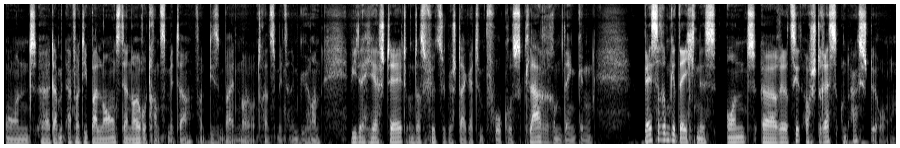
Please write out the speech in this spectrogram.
und äh, damit einfach die Balance der Neurotransmitter von diesen beiden Neurotransmittern im Gehirn wiederherstellt und das führt zu gesteigertem Fokus, klarerem Denken, besserem Gedächtnis und äh, reduziert auch Stress und Angststörungen.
